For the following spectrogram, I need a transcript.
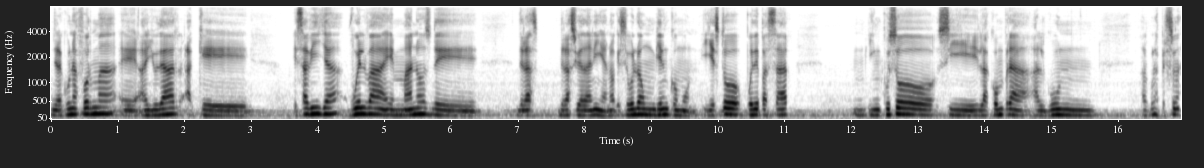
de alguna forma ayudar a que esa villa vuelva en manos de, de, las, de la ciudadanía, ¿no? que se vuelva un bien común. Y esto puede pasar mm, incluso si la compra algún algunas personas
